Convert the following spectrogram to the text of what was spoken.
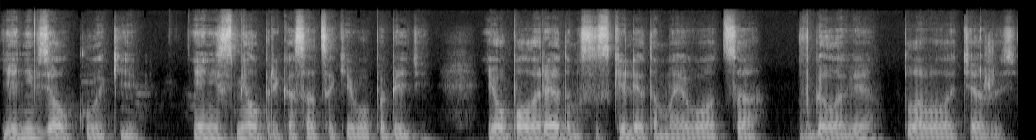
Я не взял клыки, я не смел прикасаться к его победе. Я упал рядом со скелетом моего отца, в голове плавала тяжесть.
